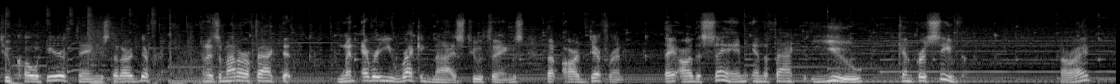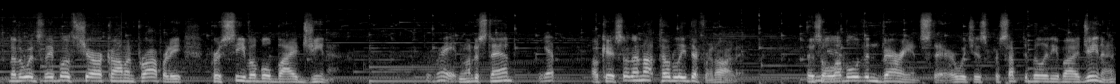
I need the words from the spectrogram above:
to cohere things that are different. And as a matter of fact, that whenever you recognize two things that are different, they are the same in the fact that you can perceive them. All right? In other words, they both share a common property perceivable by Gina. Great. You understand? Yep. Okay, so they're not totally different, are they? There's a level of invariance there, which is perceptibility by Gina,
